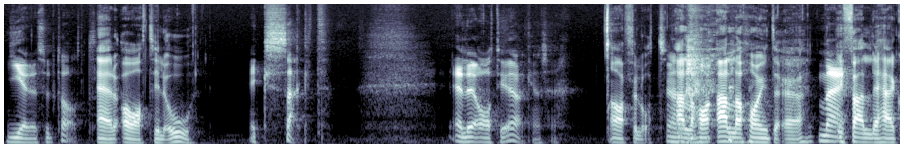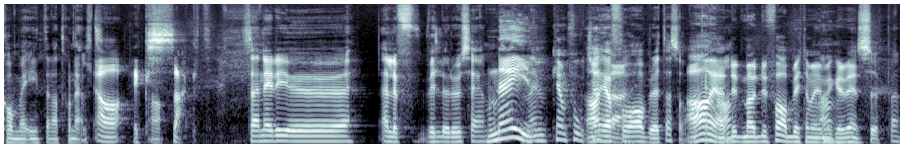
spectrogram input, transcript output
ger resultat. Är A till O. Exakt. Eller A till Ö kanske. Ja, förlåt. Alla har, alla har inte Ö. Nej. Ifall det här kommer internationellt. Ja, exakt. Sen är det ju... Eller vill du säga något? Nej, du kan fortsätta. Ja, jag får avbryta så. Ja, Okej, ja, du, du får avbryta mig hur mycket du vill. Super.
